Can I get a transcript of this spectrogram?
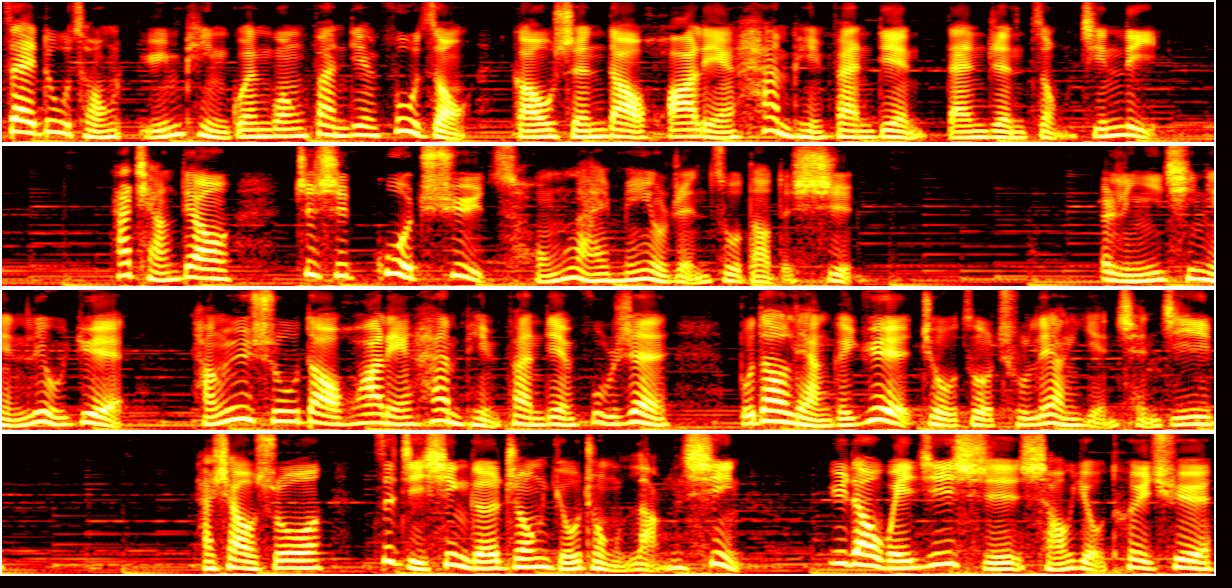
再度从云品观光饭店副总高升到花莲汉品饭店担任总经理。他强调，这是过去从来没有人做到的事。二零一七年六月，唐玉书到花莲汉品饭店赴任，不到两个月就做出亮眼成绩。他笑说自己性格中有种狼性，遇到危机时少有退却，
